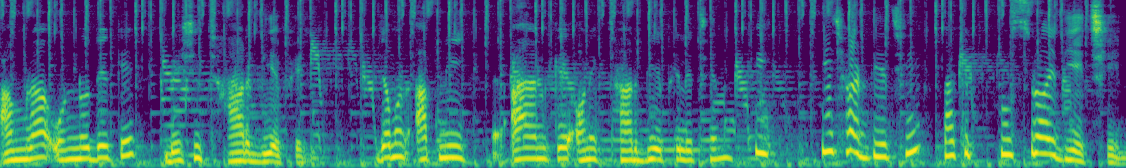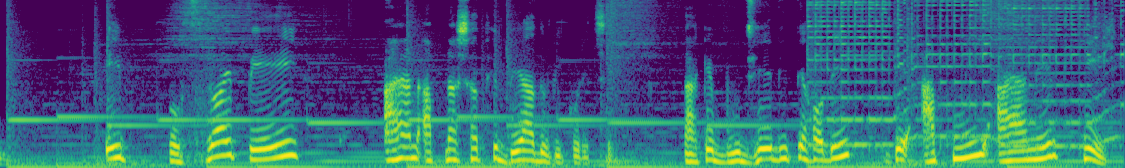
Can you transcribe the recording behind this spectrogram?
আমরা অন্যদেরকে বেশি ছাড় দিয়ে ফেলি। যেমন আপনি আয়ানকে অনেক ছাড় দিয়ে ফেলেছেন। কি কি ছাড় দিয়েছি? তাকে প্রশ্রয় দিয়েছেন এই প্রশ্রয় পেয়ে আয়ান আপনার সাথে বেয়াদবি করেছে। তাকে বুঝিয়ে দিতে হবে যে আপনি আয়ানের কে?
